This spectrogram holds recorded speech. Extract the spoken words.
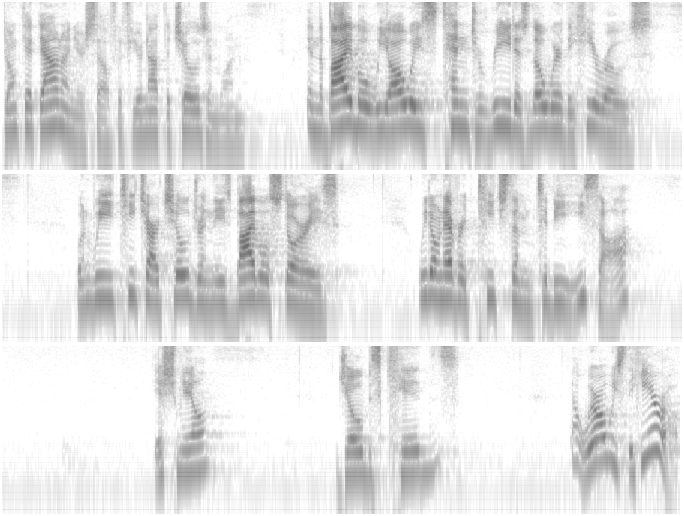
Don't get down on yourself if you're not the chosen one. In the Bible, we always tend to read as though we're the heroes. When we teach our children these Bible stories, we don't ever teach them to be Esau, Ishmael, Job's kids. No, we're always the hero.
